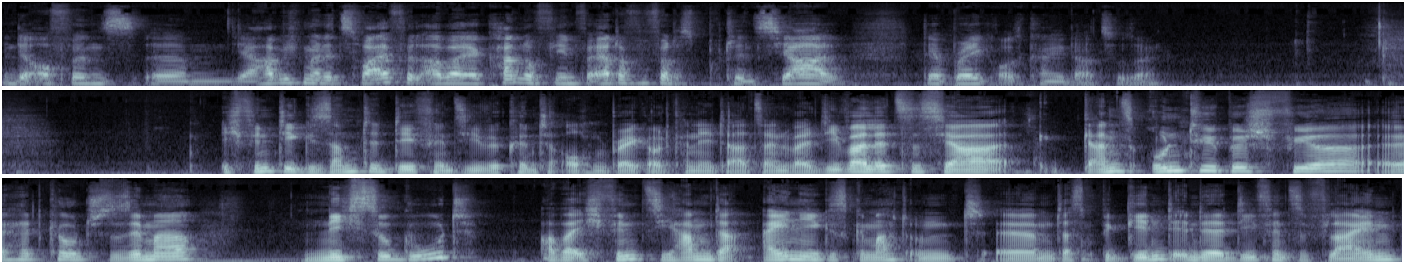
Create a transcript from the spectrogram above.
in der Offense, ähm, ja, habe ich meine Zweifel, aber er kann auf jeden Fall, er hat auf jeden Fall das Potenzial, der Breakout-Kandidat zu sein. Ich finde, die gesamte Defensive könnte auch ein Breakout-Kandidat sein, weil die war letztes Jahr ganz untypisch für äh, Headcoach Simmer nicht so gut. Aber ich finde, sie haben da einiges gemacht und ähm, das beginnt in der Defensive Line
